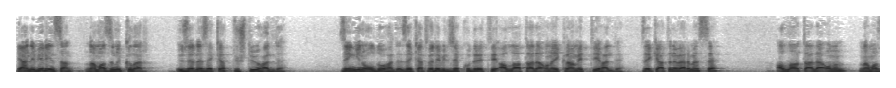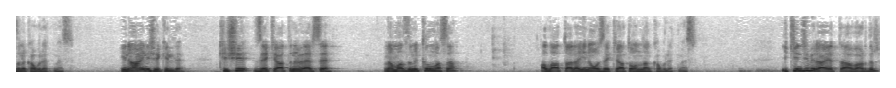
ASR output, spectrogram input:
Yani bir insan namazını kılar, üzerine zekat düştüğü halde, zengin olduğu halde, zekat verebilecek kudreti allah Teala ona ikram ettiği halde zekatını vermezse allah Teala onun namazını kabul etmez. Yine aynı şekilde kişi zekatını verse, namazını kılmasa allah Teala yine o zekatı ondan kabul etmez. İkinci bir ayet daha vardır.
